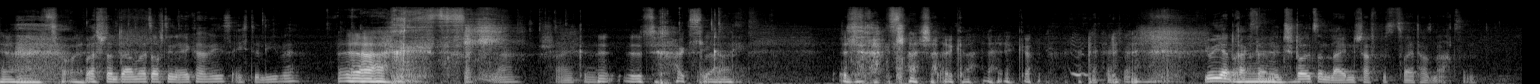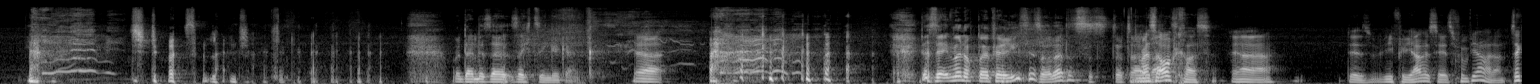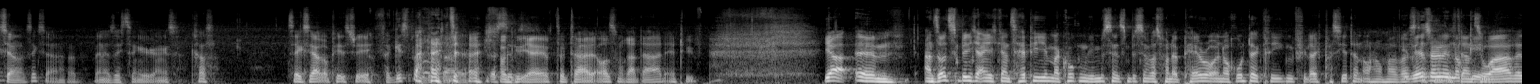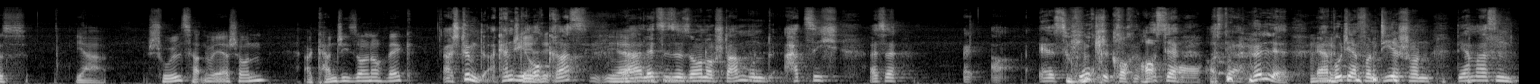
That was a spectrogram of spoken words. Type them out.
Ja, toll. Was stand damals auf den LKWs? Echte Liebe? Ja, Draxler, Schalke. Draxler. Draxler, Schalke. Julian Draxler mit Stolz und Leidenschaft bis 2018. Stolz und Leidenschaft. Und dann ist er 16 gegangen. Ja, Dass er immer noch bei Paris ist, oder? Das ist total. das ist auch krass. Ja, ist, wie viele Jahre ist er jetzt? Fünf Jahre dann? Sechs Jahre, sechs Jahre, wenn er 16 gegangen ist. Krass. Sechs Jahre PSG. Vergisst man total. Ich Das sind, ja, total aus dem Radar, der Typ. Ja, ähm, ansonsten bin ich eigentlich ganz happy. Mal gucken, die müssen jetzt ein bisschen was von der Payroll noch runterkriegen. Vielleicht passiert dann auch noch mal was. wer dass soll denn noch dann gehen? Soares, ja, Schulz hatten wir ja schon. Akanji soll noch weg. Ah, stimmt. Akanji auch krass. Ja. Ja. letzte Saison noch Stamm und hat sich, als er, ist hochgekrochen aus der, aus der Hölle. Er wurde ja von dir schon dermaßen,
